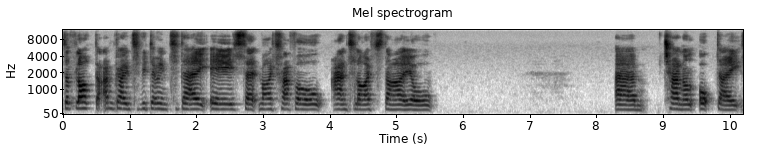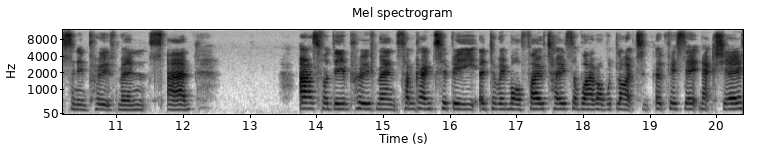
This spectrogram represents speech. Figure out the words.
the vlog that I'm going to be doing today is uh, my travel and lifestyle um, channel updates and improvements. Um, as for the improvements, I'm going to be uh, doing more photos of where I would like to uh, visit next year,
